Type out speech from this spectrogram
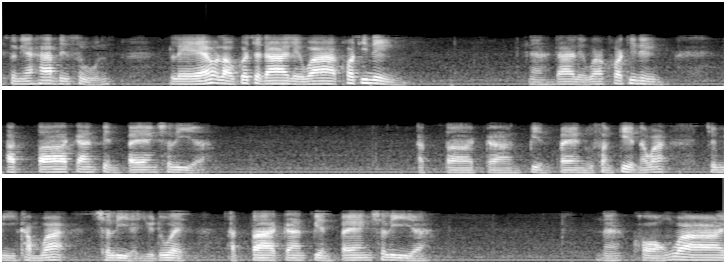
h ตรงเนี้ยห้ามเป็นศูนย์แล้วเราก็จะได้เลยว่าข้อที่หนึ่งนะได้เลยว่าข้อที่หนึ่งอัตราการเปลี่ยนแปลงเฉลี่ย อัตราการเปลี่ยนแปลงหนูสังเกตนะว่า จะมีคำว่าเฉลี่ยอยู่ด้วย อัตราการเปลี่ยนแปลงเฉลี่ยนะของ y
